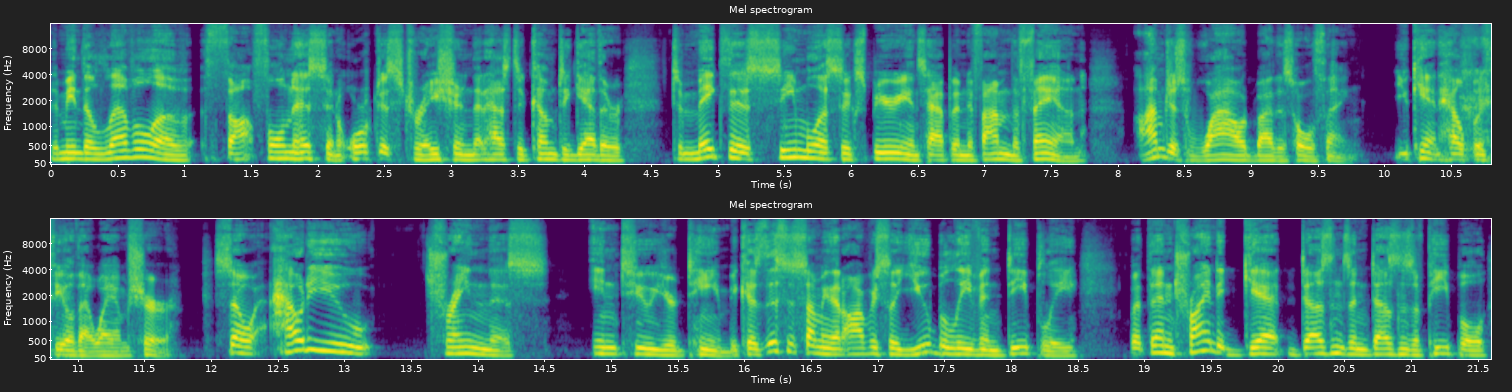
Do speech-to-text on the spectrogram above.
I mean, the level of thoughtfulness and orchestration that has to come together to make this seamless experience happen. If I'm the fan, I'm just wowed by this whole thing. You can't help but feel that way, I'm sure. So, how do you train this into your team? Because this is something that obviously you believe in deeply but then trying to get dozens and dozens of people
